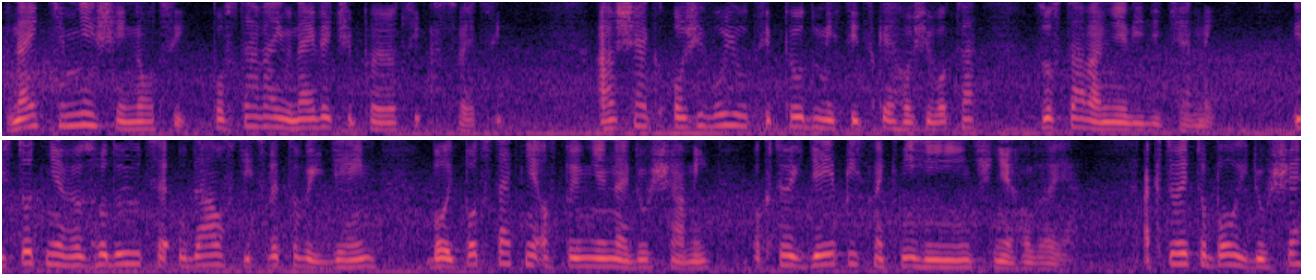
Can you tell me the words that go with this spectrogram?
V najtemnejšej noci postávajú najväčší proroci a svedci. Avšak oživujúci prúd mystického života zostáva neviditeľný Istotne rozhodujúce udalosti svetových dejín boli podstatne ovplyvnené dušami, o ktorých dejepisné knihy nič nehovoria. A ktoré to boli duše,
